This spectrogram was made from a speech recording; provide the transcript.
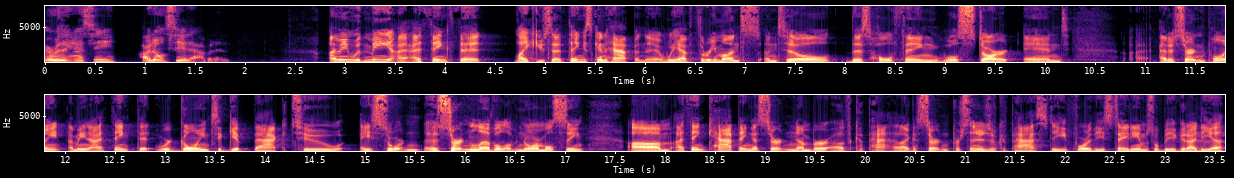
everything I see, I don't see it happening. I mean, with me, I, I think that like you said, things can happen. Uh, we have three months until this whole thing will start. And at a certain point, I mean, I think that we're going to get back to a certain, a certain level of normalcy. Um, I think capping a certain number of capa- like a certain percentage of capacity for these stadiums will be a good idea.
